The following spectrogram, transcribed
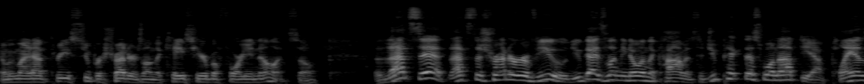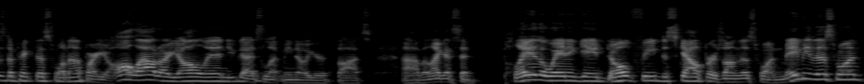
And we might have three super shredders on the case here before you know it. So that's it. That's the Shredder review. You guys let me know in the comments. Did you pick this one up? Do you have plans to pick this one up? Are you all out? Are you all in? You guys let me know your thoughts. Uh, but like I said, Play the waiting game. Don't feed to scalpers on this one. Maybe this one,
